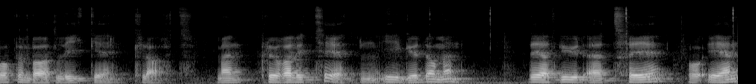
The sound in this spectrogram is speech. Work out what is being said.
åpenbart like klart. Men pluraliteten i guddommen, det at Gud er tre og én,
